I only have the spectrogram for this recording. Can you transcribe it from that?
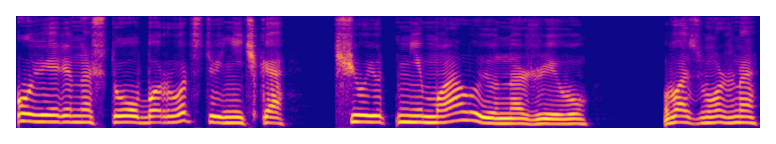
Уверена, что оба родственничка — чуют немалую наживу. Возможно,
